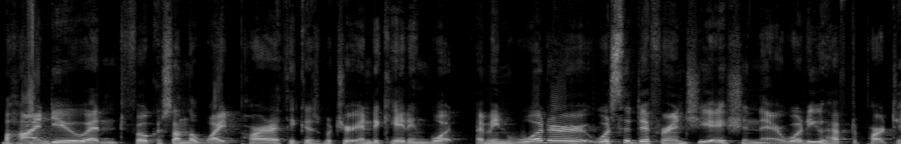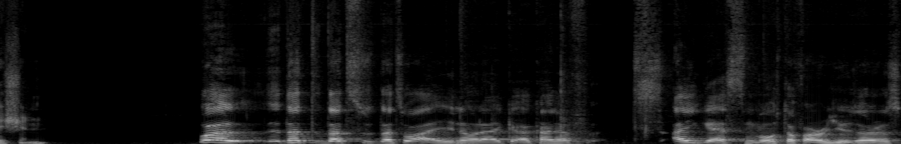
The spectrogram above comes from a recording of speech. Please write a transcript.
behind you and focus on the white part. I think is what you're indicating. What I mean, what are what's the differentiation there? What do you have to partition? Well, that that's that's why you know, like a kind of. I guess most of our users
